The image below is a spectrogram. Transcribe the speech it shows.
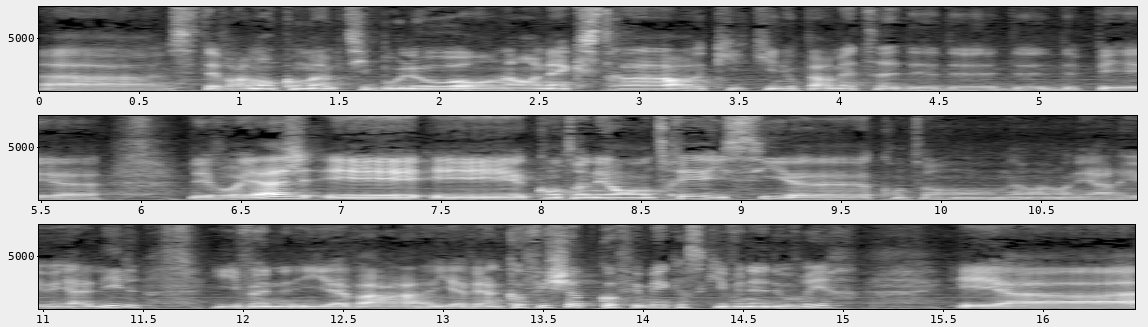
Euh, c'était vraiment comme un petit boulot en, en extra euh, qui, nous permettrait de, de, payer euh, les voyages. Et, quand on est rentré ici, euh, quand on, est arrivé à Lille, il, y avait, un coffee shop, Coffee Makers, qui venait d'ouvrir. Et, euh,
